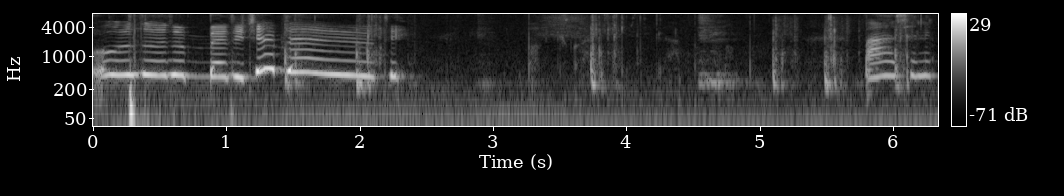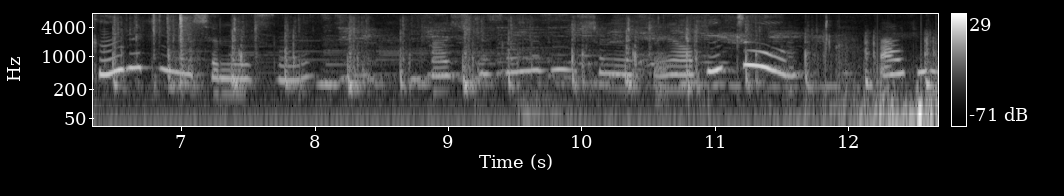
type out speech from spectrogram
Öldürdüm beni Cemre. I'm Aşkım sen ne mi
